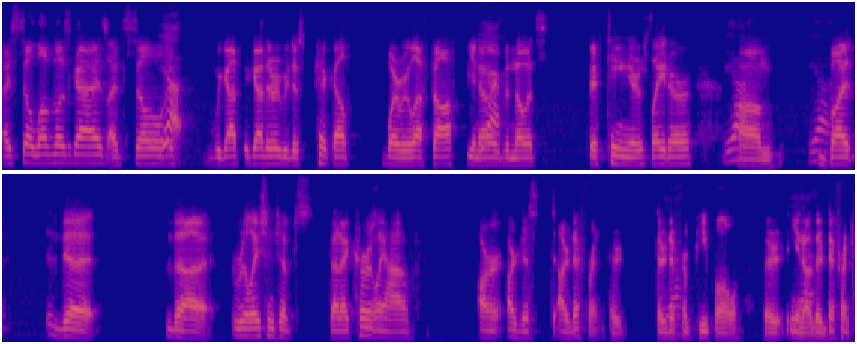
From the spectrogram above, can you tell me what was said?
I still love those guys. I'd still. Yeah. we got together. We just pick up where we left off. You know, yeah. even though it's 15 years later. Yeah. Um, yeah. But the the relationships that I currently have are are just are different. They're they're yeah. different people. They're you yeah. know they're different.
